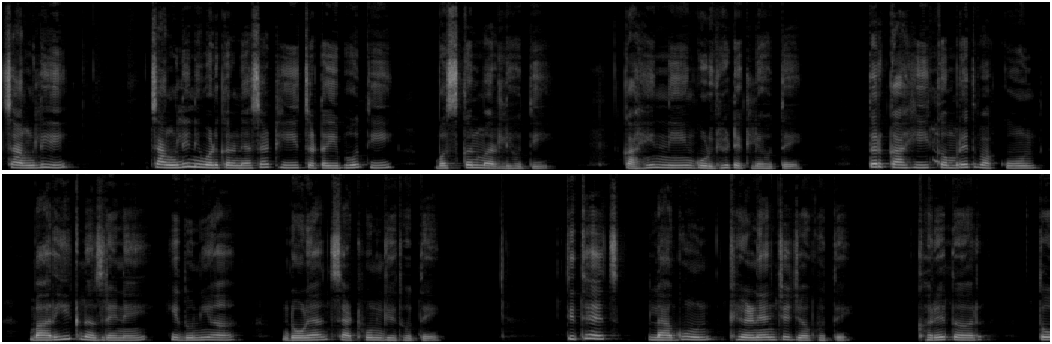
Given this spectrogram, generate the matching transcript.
चांगली चांगली निवड करण्यासाठी चटईभोवती बसकन मारली होती. काहींनी गुडघे टेकले होते. तर काही कमरेत वाकून बारीक नजरेने ही दुनिया डोळ्यांत साठवून घेत होते. तिथेच लागून खेळण्यांचे जग होते. खरे तर तो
